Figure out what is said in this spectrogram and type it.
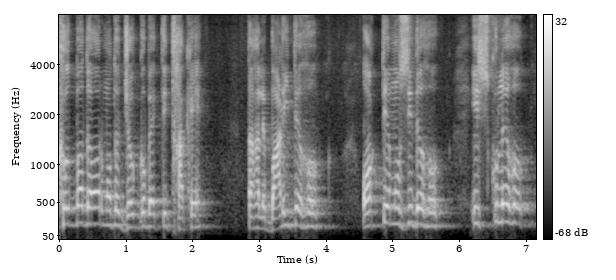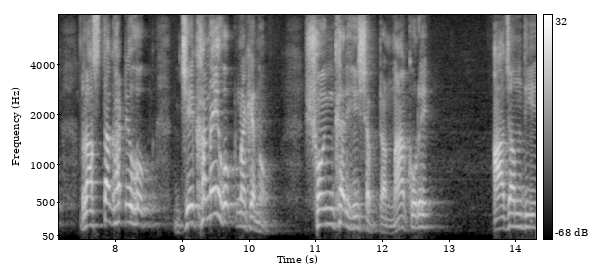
খুতবা দেওয়ার মতো যোগ্য ব্যক্তি থাকে, তাহলে বাড়িতে হোক, অক্তে মসজিদে হোক, স্কুলে হোক, রাস্তাঘাটে হোক, যেখানেই হোক না কেন সংখ্যার হিসাবটা না করে আজান দিয়ে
